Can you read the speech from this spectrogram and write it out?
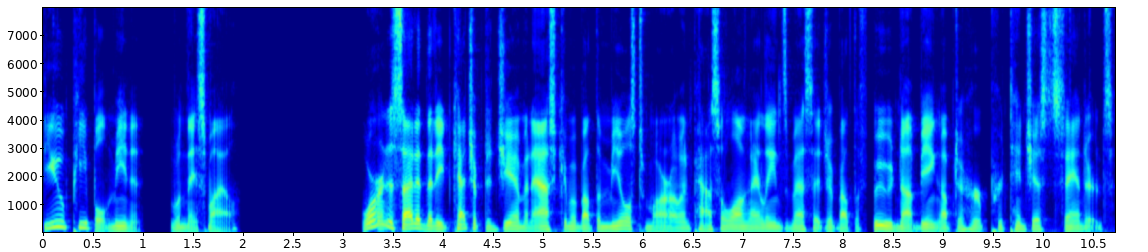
Few people mean it when they smile. Warren decided that he'd catch up to Jim and ask him about the meals tomorrow and pass along Eileen's message about the food not being up to her pretentious standards.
